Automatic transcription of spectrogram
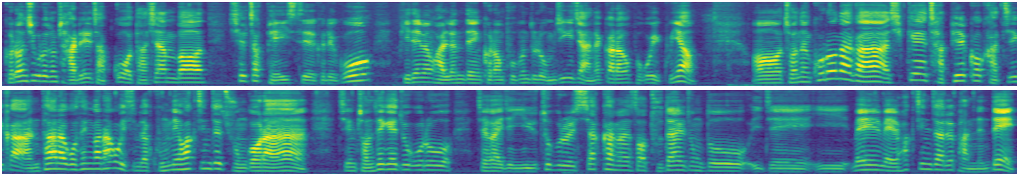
그런 식으로 좀 자리를 잡고, 다시 한번 실적 베이스, 그리고 비대면 관련된 그런 부분들로 움직이지 않을까라고 보고 있고요. 어, 저는 코로나가 쉽게 잡힐 것 같지가 않다라고 생각을 하고 있습니다. 국내 확진자 준 거랑 지금 전 세계적으로 제가 이제 이 유튜브를 시작하면서 두 달 정도 이제 이 매일매일 확진자를 봤는데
